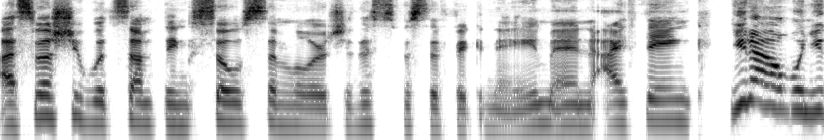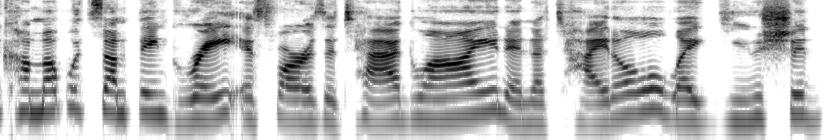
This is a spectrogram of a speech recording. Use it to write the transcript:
especially with something so similar to this specific name. And I think, you know, when you come up with something great as far as a tagline and a title, like you should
